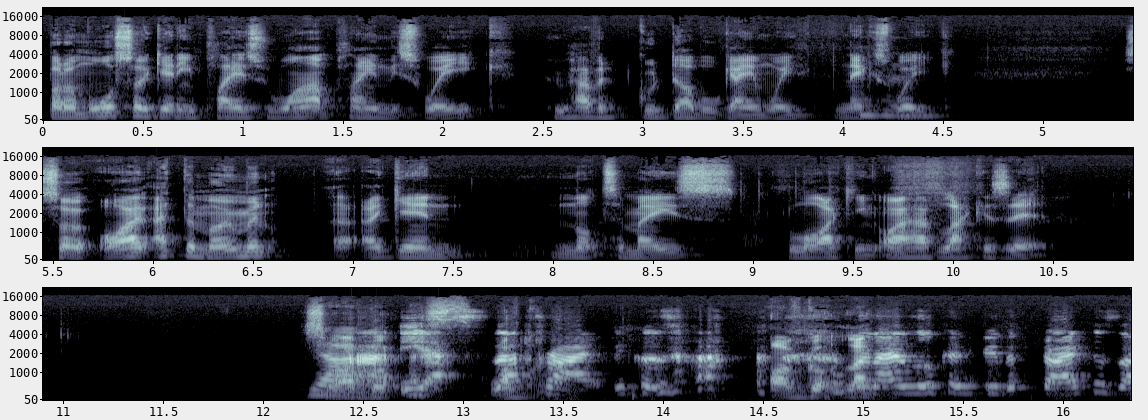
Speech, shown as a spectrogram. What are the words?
but I'm also getting players who aren't playing this week who have a good double game week next week. So I, at the moment, uh, again, not to May's liking, I have Lacazette. So Yeah, got, yes, that's right. Because I've got when I look at who the strikers are,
